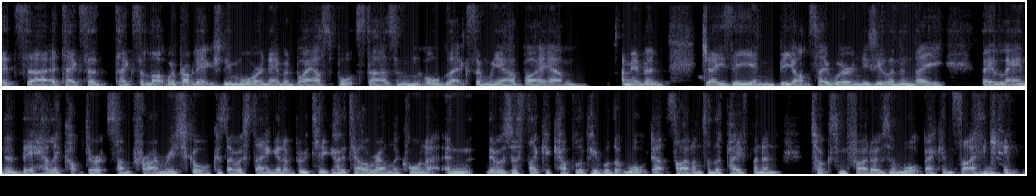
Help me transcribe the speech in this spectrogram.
it's, uh, it takes a, takes a lot. We're probably actually more enamored by our sports stars and All Blacks than we are by, um, I remember Jay Z and Beyonce were in New Zealand and they they landed their helicopter at some primary school because they were staying at a boutique hotel around the corner. And there was just like a couple of people that walked outside onto the pavement and took some photos and walked back inside again.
